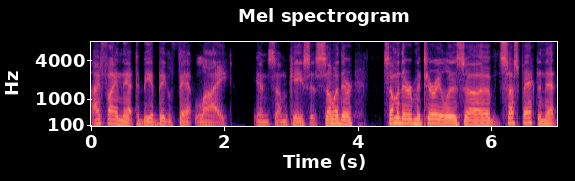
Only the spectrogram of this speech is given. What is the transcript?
I find that to be a big fat lie in some cases. Some of their some of their material is uh, suspect, and that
